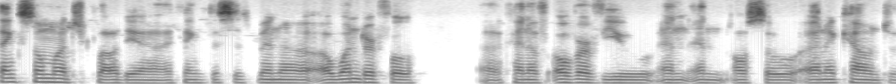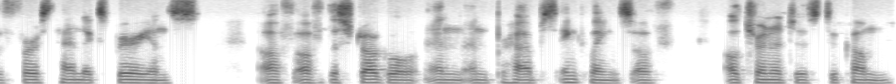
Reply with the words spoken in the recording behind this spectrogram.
thanks so much, Claudia. I think this has been a, a wonderful uh, kind of overview and and also an account of firsthand experience of of the struggle and and perhaps inklings of alternatives to come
